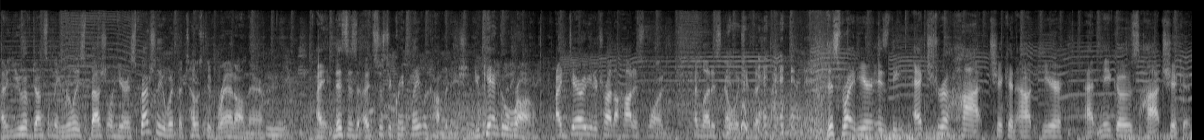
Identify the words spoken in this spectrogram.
I mean, you have done something really special here, especially with the toasted bread on there. Mm-hmm. I, this is, it's just a great flavor combination. You can't go wrong. I dare you to try the hottest one and let us know what you think. this right here is the extra hot chicken out here at Mico's Hot Chicken.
